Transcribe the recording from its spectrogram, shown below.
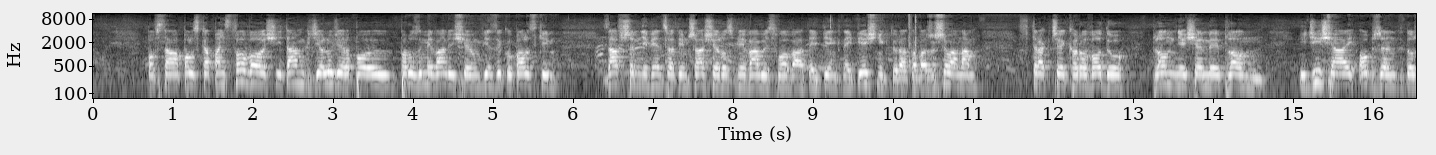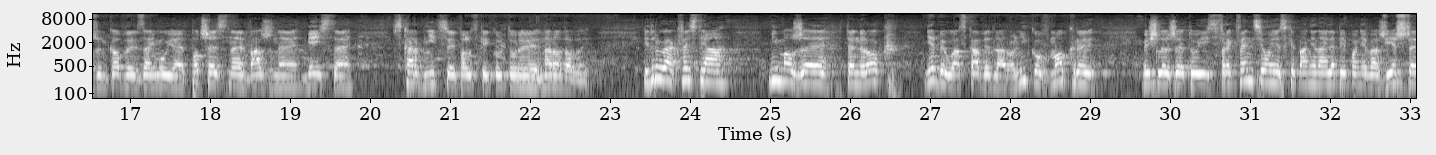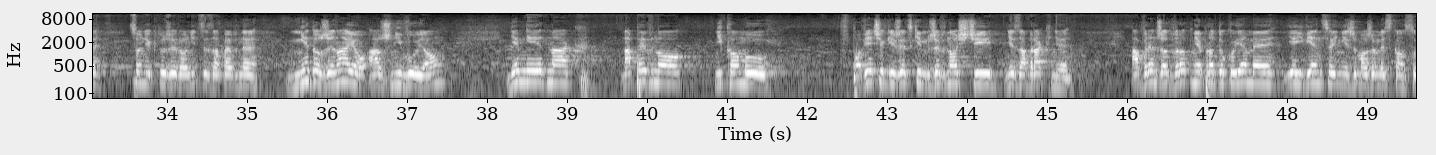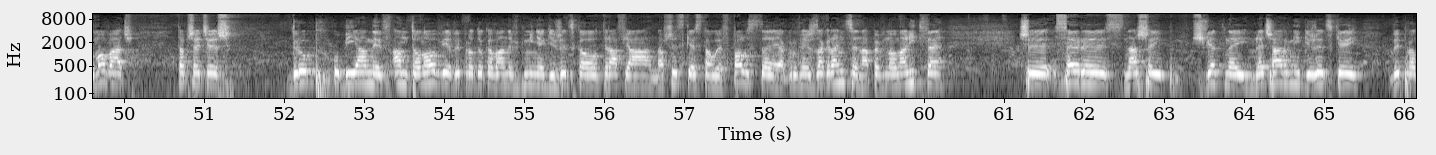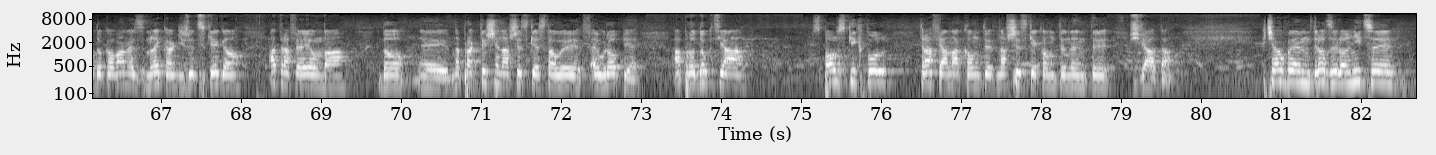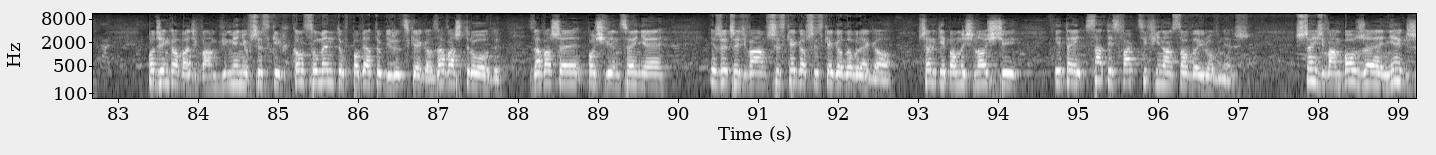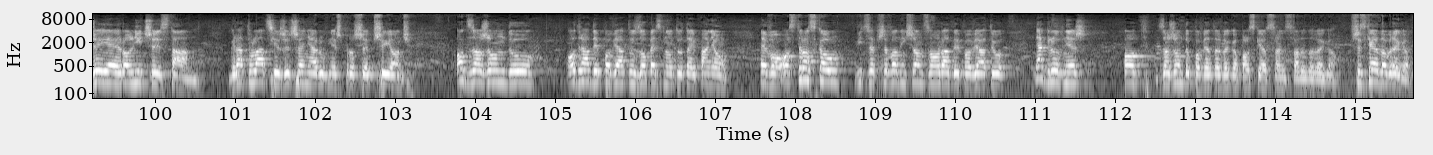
powstała polska państwowość i tam, gdzie ludzie po, porozumiewali się w języku polskim, zawsze mniej więcej o tym czasie rozbrzmiewały słowa tej pięknej pieśni, która towarzyszyła nam w trakcie korowodu Plon niesiemy plon. I dzisiaj obrzęd dożynkowy zajmuje poczesne, ważne miejsce w skarbnicy polskiej kultury narodowej. I druga kwestia, mimo że ten rok nie był łaskawy dla rolników, mokry, myślę, że tu i z frekwencją jest chyba nie najlepiej, ponieważ jeszcze co niektórzy rolnicy zapewne nie dożynają, a żniwują. Niemniej jednak na pewno nikomu w powiecie giżyckim żywności nie zabraknie, a wręcz odwrotnie produkujemy jej więcej niż możemy skonsumować. To przecież drób ubijany w Antonowie, wyprodukowany w gminie Giżycko trafia na wszystkie stoły w Polsce, jak również za granicę, na pewno na Litwę czy sery z naszej świetnej mleczarni giżyckiej, wyprodukowane z mleka giżyckiego, a trafiają na, do, e, na praktycznie na wszystkie stoły w Europie. A produkcja z polskich pól trafia na, konty, na wszystkie kontynenty świata. Chciałbym, drodzy rolnicy, podziękować Wam w imieniu wszystkich konsumentów powiatu giżyckiego za Wasz trud, za Wasze poświęcenie i życzyć Wam wszystkiego, wszystkiego dobrego, wszelkiej pomyślności i tej satysfakcji finansowej również. Szczęść Wam Boże, niech żyje rolniczy stan. Gratulacje, życzenia również proszę przyjąć od zarządu, od Rady Powiatu z obecną tutaj panią Ewą Ostrowską, wiceprzewodniczącą Rady Powiatu, jak również od Zarządu Powiatowego Polskiego Stronnictwa Ludowego. Wszystkiego dobrego.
